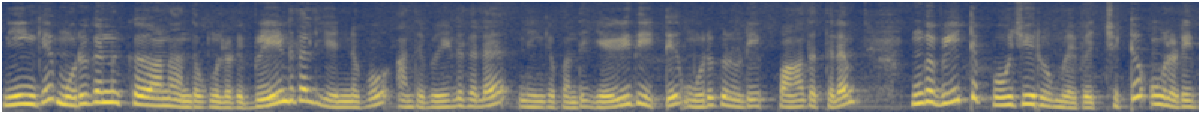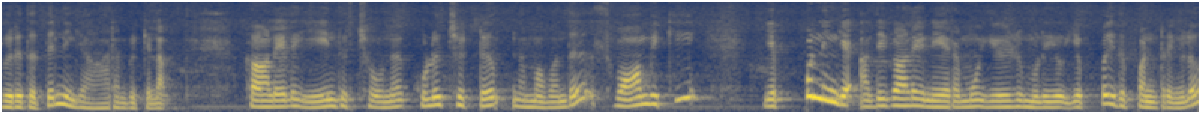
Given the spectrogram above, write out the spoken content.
நீங்கள் முருகனுக்கான அந்த உங்களுடைய வேண்டுதல் என்னவோ அந்த வேண்டுதலை நீங்கள் வந்து எழுதிட்டு முருகனுடைய பாதத்தில் உங்கள் வீட்டு பூஜை ரூமில் வச்சுட்டு உங்களுடைய விரதத்தை நீங்கள் ஆரம்பிக்கலாம். காலையில் ஏந்திரிச்சோன்னு குளிச்சுட்டு நம்ம வந்து சுவாமிக்கு எப்போ நீங்கள் அதிகாலை நேரமோ ஏழு மணியோ எப்போ இது பண்ணுறீங்களோ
